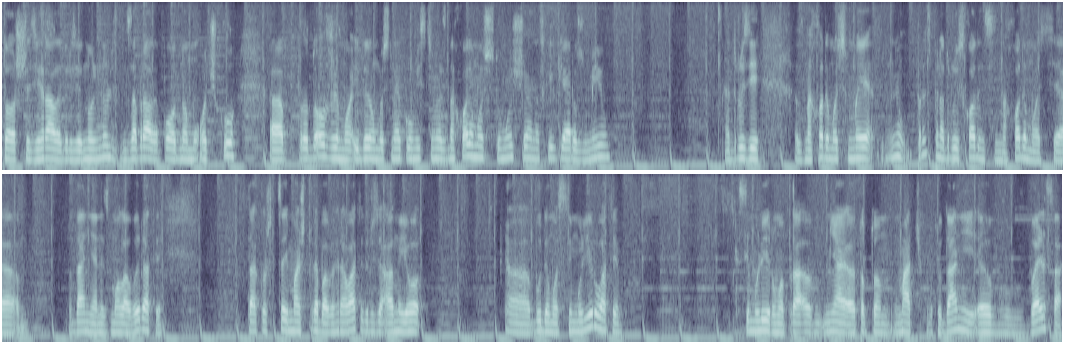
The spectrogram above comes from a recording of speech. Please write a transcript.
Тож зіграли, друзі, 0-0, забрали по одному очку. Е, Продовжуємо і дивимося, на якому місці ми знаходимося, тому що, наскільки я розумію. Друзі, знаходимось ми, ну, в принципі, на другій сходинці знаходимося. Данія не змогла виграти. Також цей матч треба вигравати, друзі, а ми його е, будемо симулювати. Симулюємо тобто матч проти Данії е, Вельса.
